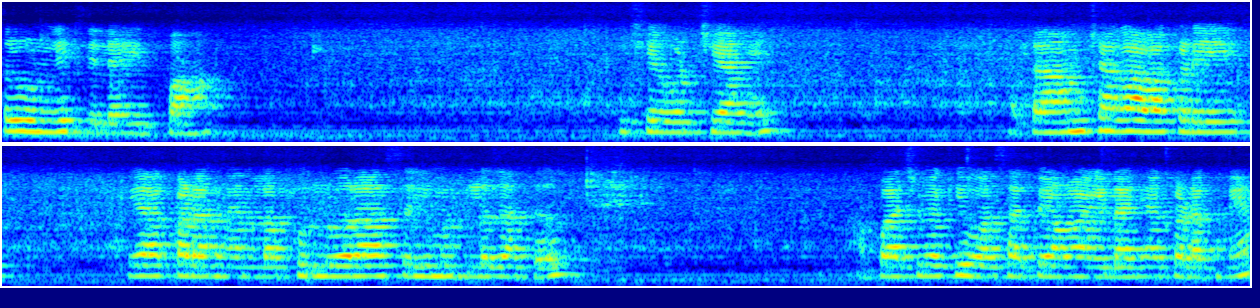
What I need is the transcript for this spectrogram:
तळून घेतलेल्या आहेत पहा. ही शेवटची आहे. आता आमच्या गावाकडे या कडाकण्यांना फुलवरा असंही म्हटलं जातं. पाचव्या किंवा सातव्या मागेला ह्या कडाकण्या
